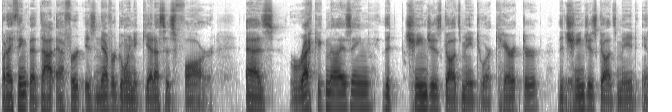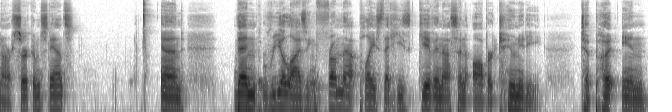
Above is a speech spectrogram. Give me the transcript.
But I think that that effort is never going to get us as far as recognizing the changes God's made to our character, the changes God's made in our circumstance, and then realizing from that place that He's given us an opportunity to put in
